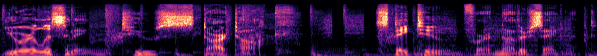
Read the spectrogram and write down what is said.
You're listening to Star Talk. Stay tuned for another segment.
